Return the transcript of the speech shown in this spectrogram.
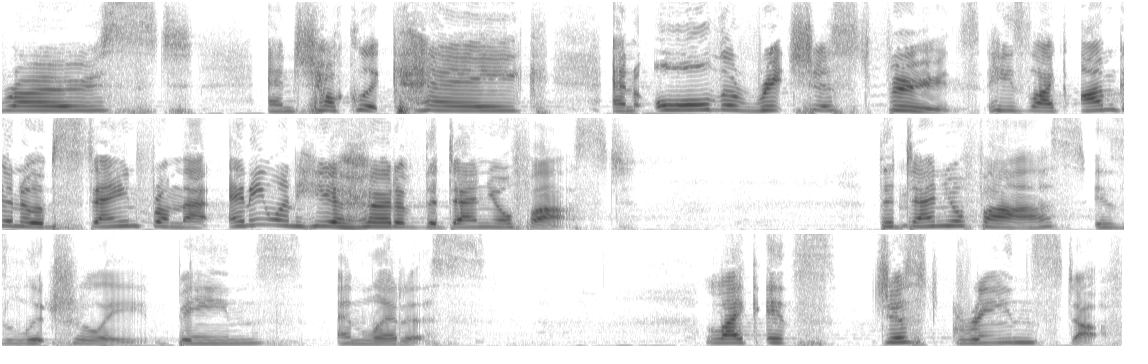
roast and chocolate cake and all the richest foods. He's like, I'm going to abstain from that. Anyone here heard of the Daniel fast? The Daniel fast is literally beans and lettuce. Like it's just green stuff.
